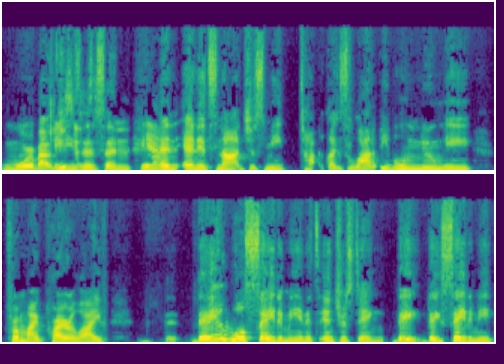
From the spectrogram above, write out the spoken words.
more about Jesus, Jesus and, yeah. and, and it's not just me. Talk, like, it's a lot of people who knew me from my prior life. They will say to me, and it's interesting. They they say to me,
